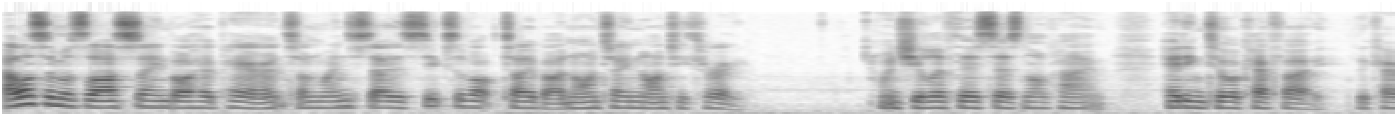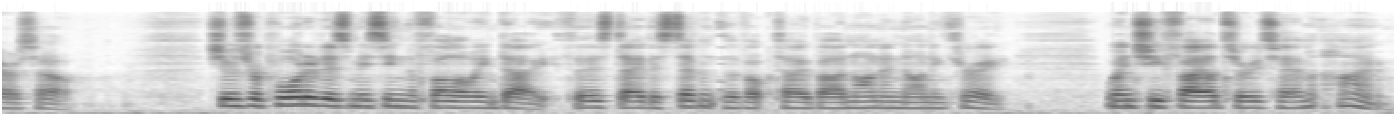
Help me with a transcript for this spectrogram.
Alison was last seen by her parents on Wednesday, the 6th of October 1993, when she left their Cessnock home, heading to a cafe, the Carousel. She was reported as missing the following day, Thursday, the 7th of October 1993, when she failed to return home.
